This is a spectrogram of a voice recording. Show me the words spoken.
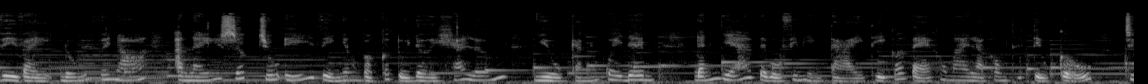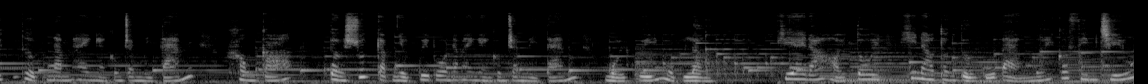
vì vậy, đối với nó, anh ấy rất chú ý vì nhân vật có tuổi đời khá lớn, nhiều cảnh quay đêm. Đánh giá về bộ phim hiện tại thì có vẻ không ai là không thích tiểu cửu, chứng thực năm 2018, không có. Tần suất cập nhật quy Weibo năm 2018, mỗi quý một lần. Khi ai đó hỏi tôi khi nào thần tượng của bạn mới có phim chiếu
